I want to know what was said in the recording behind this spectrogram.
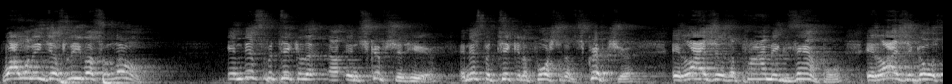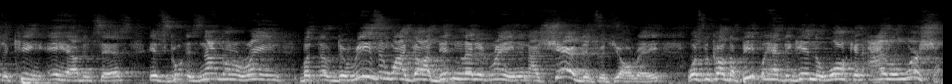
Why won't he just leave us alone? In this particular uh, inscription here, in this particular portion of scripture, Elijah is a prime example. Elijah goes to King Ahab and says, It's, go- it's not going to rain. But the, the reason why God didn't let it rain, and I shared this with you already, was because the people had begun to walk in idol worship.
